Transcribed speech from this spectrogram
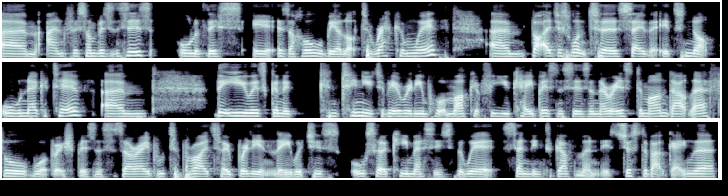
Um, and for some businesses, all of this as a whole will be a lot to reckon with. Um, but I just want to say that it's not all negative. Um, the EU is going to continue to be a really important market for UK businesses, and there is demand out there for what British businesses are able to provide so brilliantly, which is also a key message that we're sending to government. It's just about getting the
